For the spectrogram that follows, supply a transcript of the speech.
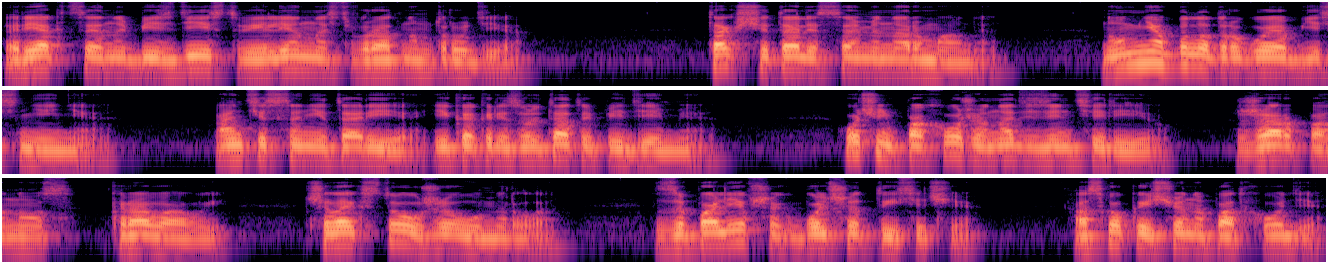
Реакция на бездействие и ленность в ратном труде. Так считали сами норманы. Но у меня было другое объяснение. Антисанитария и как результат эпидемия. Очень похоже на дизентерию. Жар, понос, кровавый. Человек сто уже умерло. Заболевших больше тысячи. А сколько еще на подходе?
